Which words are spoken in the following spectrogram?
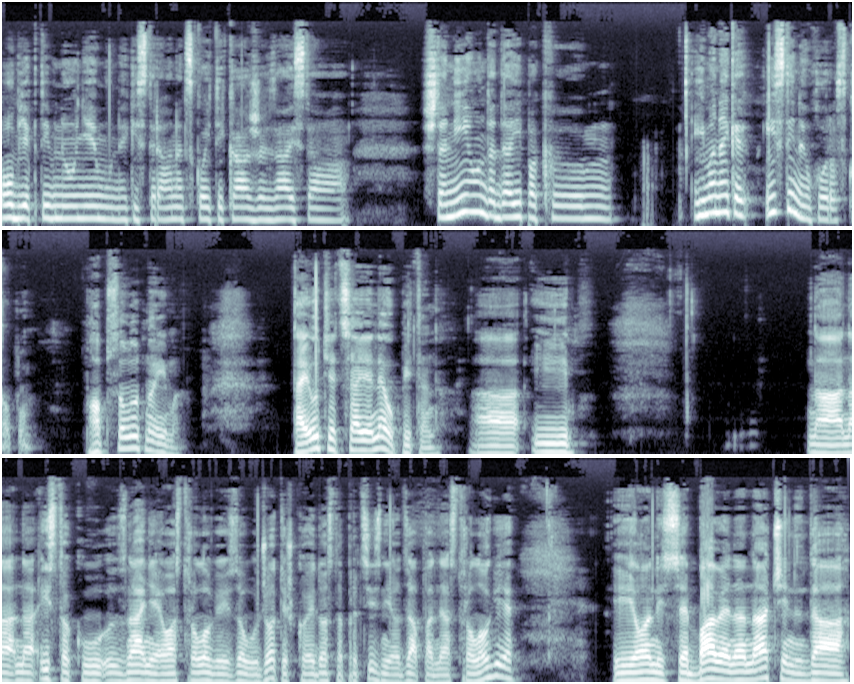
objektivno o njemu, neki stranac koji ti kaže zaista šta nije onda da ipak um, ima neke istine u horoskopu. Apsolutno ima. Taj utjecaj je neupitan. I na, na, na istoku znanje o astrologiji zovu Džotiš, koje je dosta preciznije od zapadne astrologije. I oni se bave na način da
